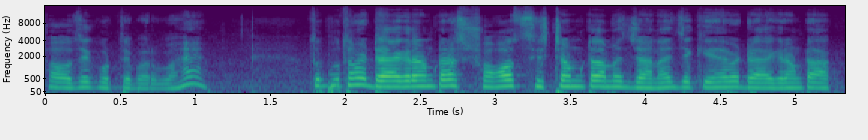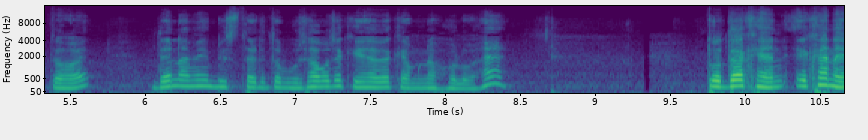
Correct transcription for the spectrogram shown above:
সহজে করতে পারব হ্যাঁ? তো প্রথমে ডায়াগ্রামটার সহজ সিস্টেমটা আমি জানাই যে কীভাবে ডায়াগ্রামটা আঁকতে হয়। দেন আমি বিস্তারিত বুঝাবো যে কীভাবে কেমনে হলো হ্যাঁ? তো দেখেন, এখানে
